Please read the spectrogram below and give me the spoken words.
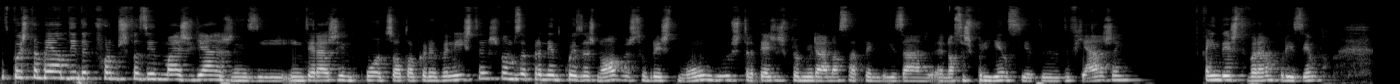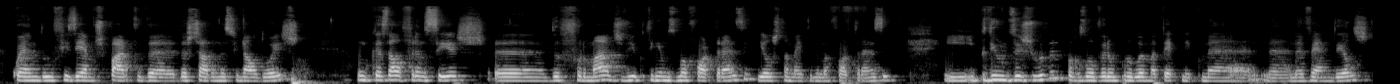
E depois também, à medida que formos fazendo mais viagens e interagindo com outros autocaravanistas, vamos aprendendo coisas novas sobre este mundo, estratégias para melhorar a nossa aprendizagem, a nossa experiência de, de viagem. Ainda este verão, por exemplo, quando fizemos parte da, da Estrada Nacional 2, um casal francês uh, de reformados viu que tínhamos uma Ford Transit e eles também tinham uma Ford Transit e, e pediu-nos ajuda para resolver um problema técnico na, na, na van deles.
